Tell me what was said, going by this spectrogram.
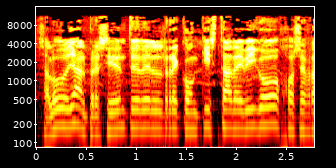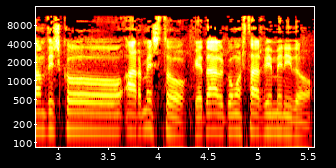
Saludo ya al presidente del Reconquista de Vigo, José Francisco Armesto. ¿Qué tal? ¿Cómo estás? Bienvenido.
